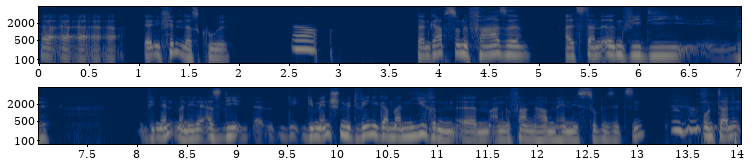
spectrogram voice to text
ja, ja, ja, ja. Ja, die finden das cool. Ja. Dann gab es so eine Phase, als dann irgendwie die wie nennt man die? Also die, die, die Menschen mit weniger Manieren ähm, angefangen haben, Handys zu besitzen. Mhm. Und dann,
